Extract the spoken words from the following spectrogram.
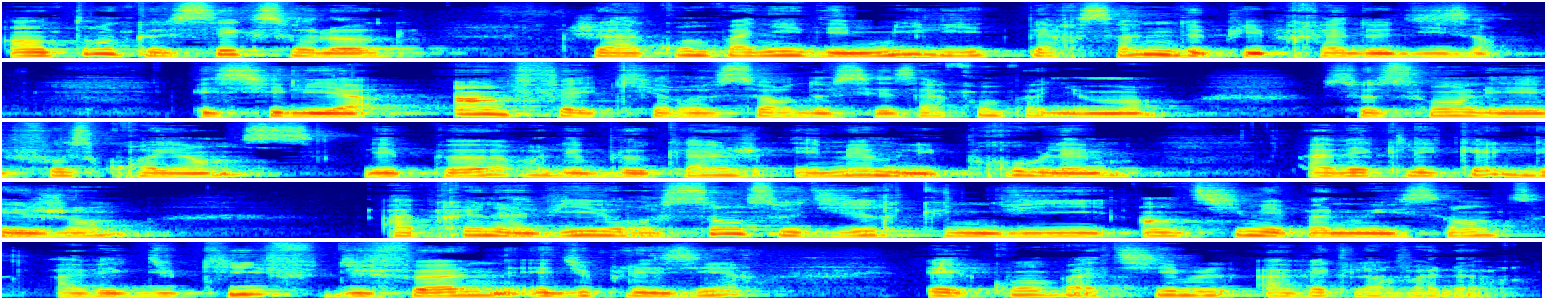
En tant que sexologue, j'ai accompagné des milliers de personnes depuis près de dix ans. Et s'il y a un fait qui ressort de ces accompagnements, ce sont les fausses croyances, les peurs, les blocages et même les problèmes avec lesquels les gens apprennent à vivre sans se dire qu'une vie intime épanouissante, avec du kiff, du fun et du plaisir, est compatible avec leurs valeurs.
